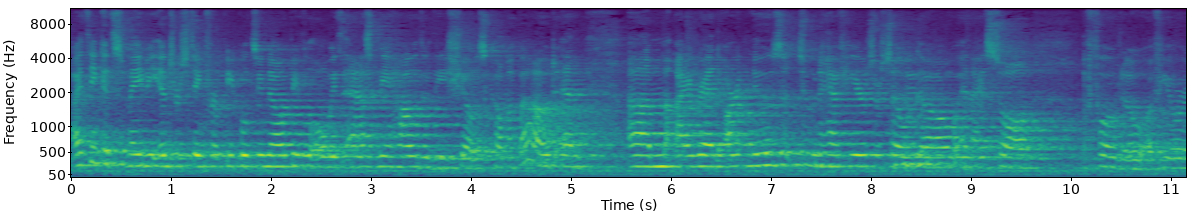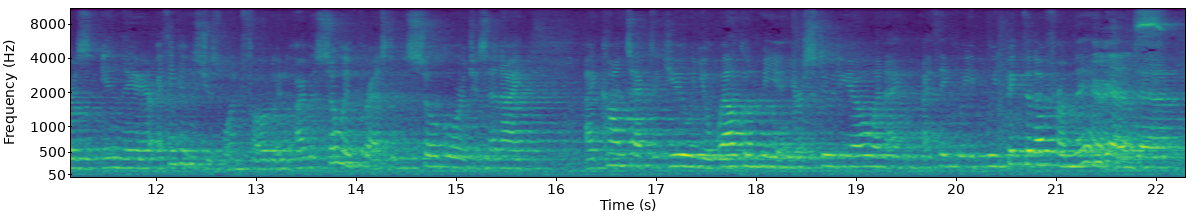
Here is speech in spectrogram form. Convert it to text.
I think it's maybe interesting for people to know. People always ask me, how do these shows come about? And um, I read Art News two and a half years or so ago, and I saw a photo of yours in there. I think it was just one photo, and I was so impressed. It was so gorgeous, and I. I contacted you and you welcomed me in your studio, and I, I think we, we picked it up from there. Yes. And, uh,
